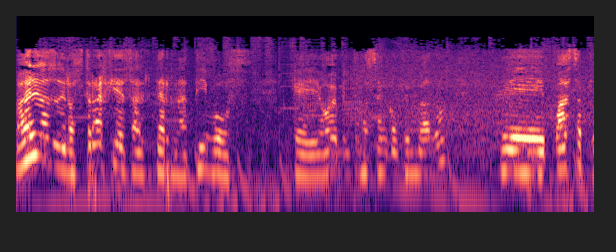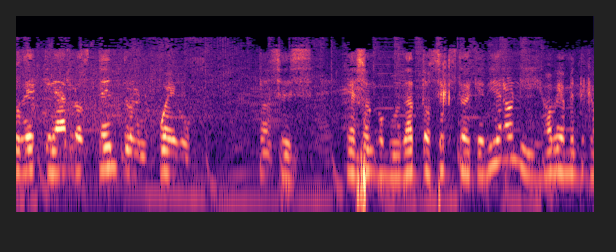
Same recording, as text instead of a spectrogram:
varios de los trajes alternativos que obviamente no se han confirmado, eh, vas a poder crearlos dentro del juego. Entonces, esos son como datos extra que dieron y obviamente que,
